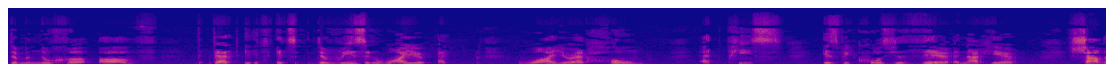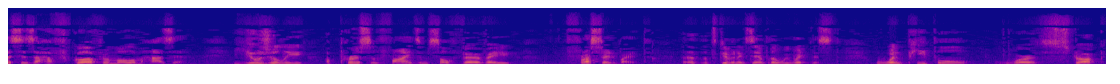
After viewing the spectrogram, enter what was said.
the menucha of that. It, it's the reason why you're at why you're at home, at peace is because you're there and not here. Shabbos is a hafkah from Olam Hazeh. Usually, a person finds himself very, very frustrated by it. Uh, let's give an example that we witnessed. When people were struck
